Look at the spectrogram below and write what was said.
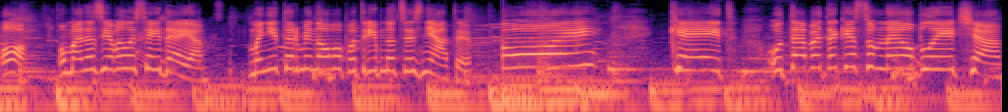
О, у мене з'явилася ідея. Мені терміново потрібно це зняти. Ой, Кейт, у тебе таке сумне обличчя.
